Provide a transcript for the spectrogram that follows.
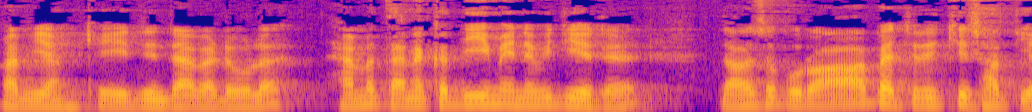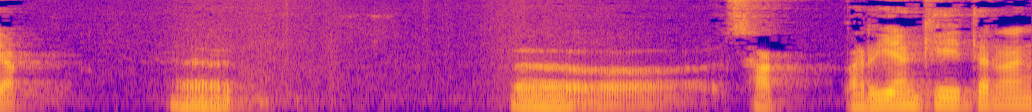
පරියන්කේ ඉදින්දා වැඩවල හැම තැනකදීම එන විදිහට දවස පුරා පැතිරිච්ච සතියක් සක් පරියන්කේ තරම්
